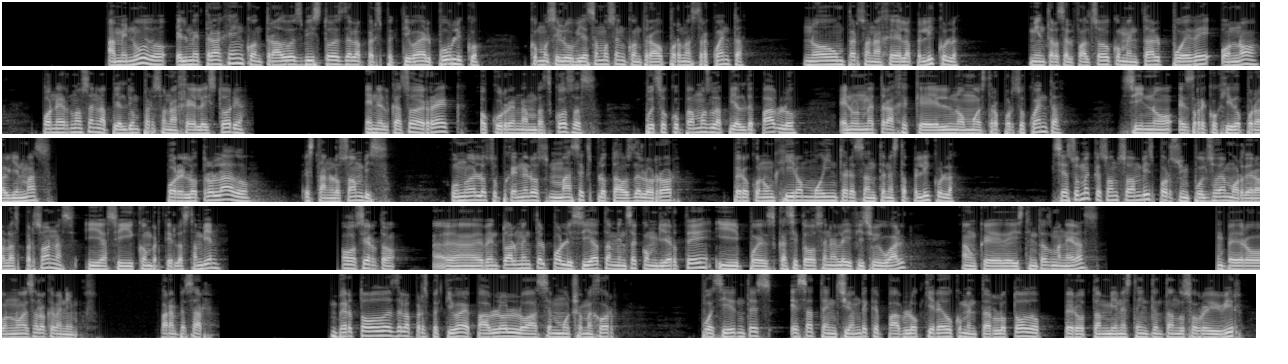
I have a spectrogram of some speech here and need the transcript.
A menudo el metraje encontrado es visto desde la perspectiva del público, como si lo hubiésemos encontrado por nuestra cuenta, no un personaje de la película, mientras el falso documental puede o no ponernos en la piel de un personaje de la historia. En el caso de Rec ocurren ambas cosas, pues ocupamos la piel de Pablo en un metraje que él no muestra por su cuenta, sino es recogido por alguien más. Por el otro lado, están los zombies, uno de los subgéneros más explotados del horror, pero con un giro muy interesante en esta película. Se asume que son zombies por su impulso de morder a las personas y así convertirlas también. Oh, cierto, eh, eventualmente el policía también se convierte y pues casi todos en el edificio igual, aunque de distintas maneras. Pero no es a lo que venimos. Para empezar, ver todo desde la perspectiva de Pablo lo hace mucho mejor, pues sientes esa tensión de que Pablo quiere documentarlo todo, pero también está intentando sobrevivir.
